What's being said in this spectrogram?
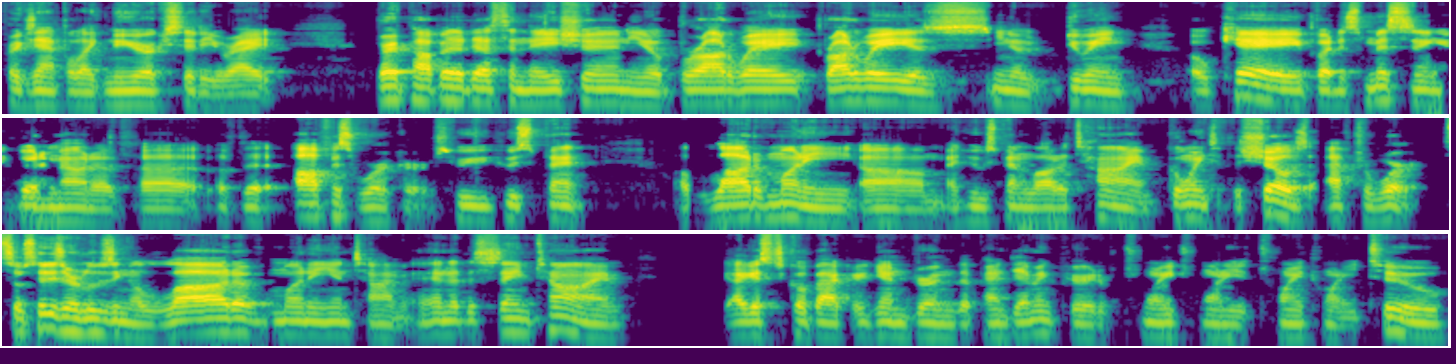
for example, like New York City, right? Very popular destination. You know, Broadway. Broadway is you know doing okay, but it's missing a good amount of uh, of the office workers who who spent a lot of money um, and who spend a lot of time going to the shows after work. So cities are losing a lot of money and time. And at the same time, I guess to go back again during the pandemic period of 2020 to 2022,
